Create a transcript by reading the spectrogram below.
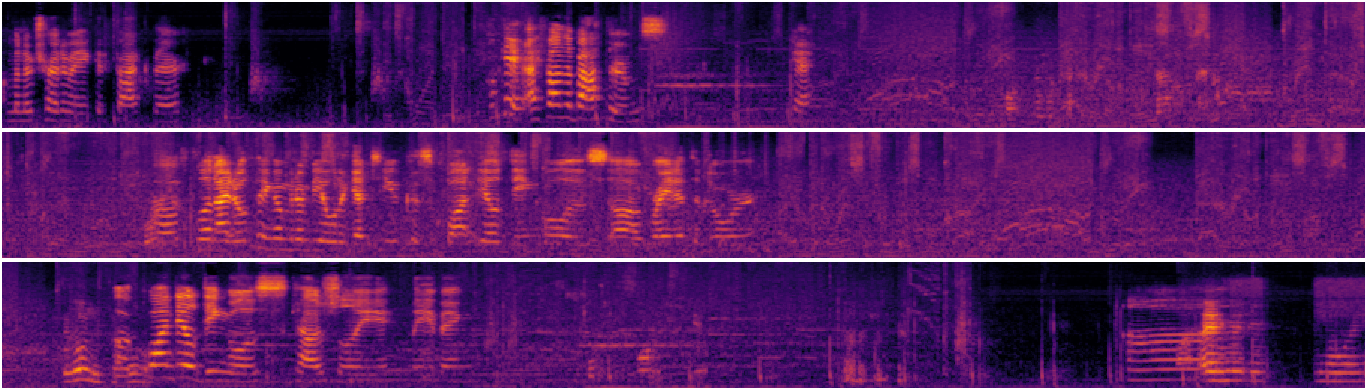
I'm gonna try to make it back there. Okay, I found the bathrooms. Okay. Uh, Flynn, I don't think I'm gonna be able to get to you because Quandale Dingle is uh, right at the door. Oh, Uh. Quandale Dingle is casually leaving. I heard it. noise.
